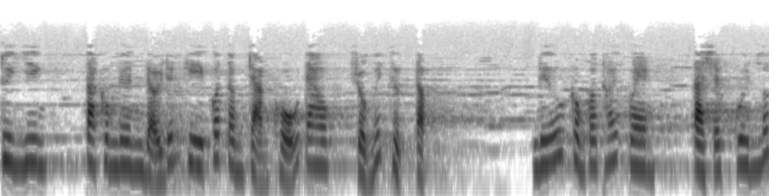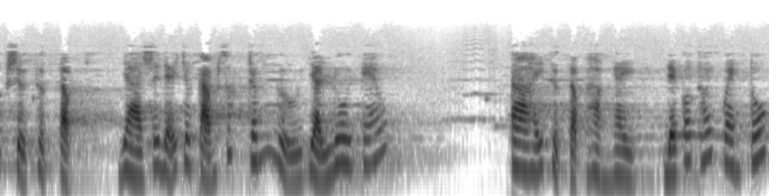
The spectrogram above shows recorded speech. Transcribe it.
Tuy nhiên, ta không nên đợi đến khi có tâm trạng khổ đau rồi mới thực tập. Nếu không có thói quen, ta sẽ quên mất sự thực tập và sẽ để cho cảm xúc trấn ngự và lôi kéo. Ta hãy thực tập hàng ngày để có thói quen tốt.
